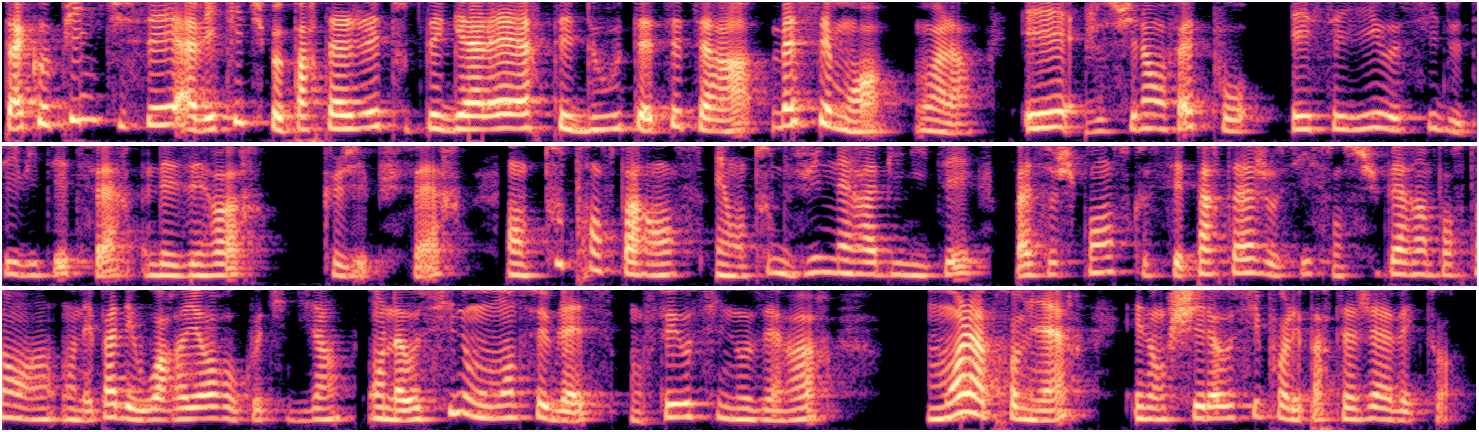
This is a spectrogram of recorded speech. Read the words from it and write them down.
Ta copine, tu sais, avec qui tu peux partager toutes tes galères, tes doutes, etc. Ben c'est moi, voilà. Et je suis là en fait pour essayer aussi de t'éviter de faire les erreurs que j'ai pu faire en toute transparence et en toute vulnérabilité parce que je pense que ces partages aussi sont super importants. Hein. On n'est pas des warriors au quotidien. On a aussi nos moments de faiblesse. On fait aussi nos erreurs. Moi la première. Et donc je suis là aussi pour les partager avec toi.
